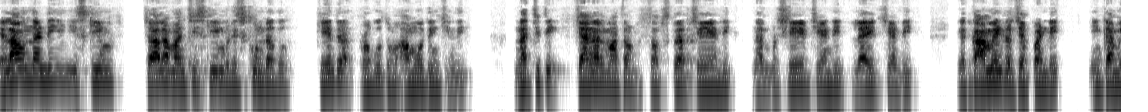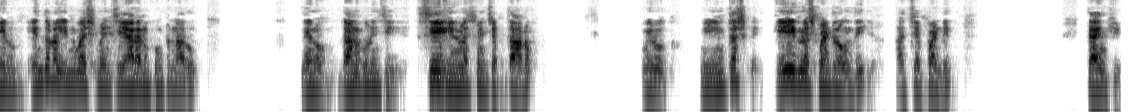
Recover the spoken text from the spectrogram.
ఎలా ఉందండి ఈ స్కీమ్? చాలా మంచి స్కీమ్ రిస్క్ ఉండదు. కేంద్ర ప్రభుత్వం ఆమోదించింది. నచ్చితే ఛానల్ మాత్రం సబ్స్క్రైబ్ చేయండి. నలుగురు షేర్ చేయండి లైక్ చేయండి. ఇక కామెంట్లో చెప్పండి. ఇంకా మీరు ఎందులో ఇన్వెస్ట్మెంట్ చేయాలనుకుంటున్నారు? నేను దాని గురించి సేఫ్ ఇన్వెస్ట్మెంట్ చెప్తాను. మీరు మీ ఇంట్రెస్ట్ ఏ ఇన్వెస్ట్మెంట్లో ఉంది అది చెప్పండి. Thank you.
